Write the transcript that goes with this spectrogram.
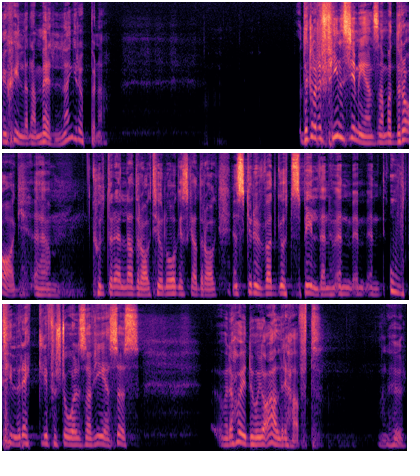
än skillnaderna mellan grupperna. Det är klart det finns gemensamma drag. Ehm, kulturella drag, teologiska drag, en skruvad gudsbild, en, en, en otillräcklig förståelse av Jesus. Men det har ju du och jag aldrig haft. Eller hur?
